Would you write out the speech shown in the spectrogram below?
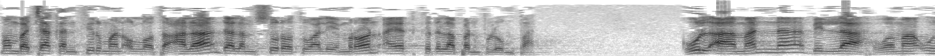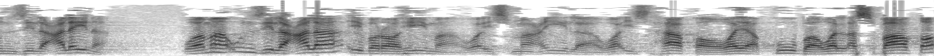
membacakan firman Allah taala dalam surah Ali Imran ayat ke-84. Qul amanna billah wa ma unzila alaina wa ma unzila ala Ibrahim wa Ismaila wa Ishaqa wa Yaquba wal asbata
